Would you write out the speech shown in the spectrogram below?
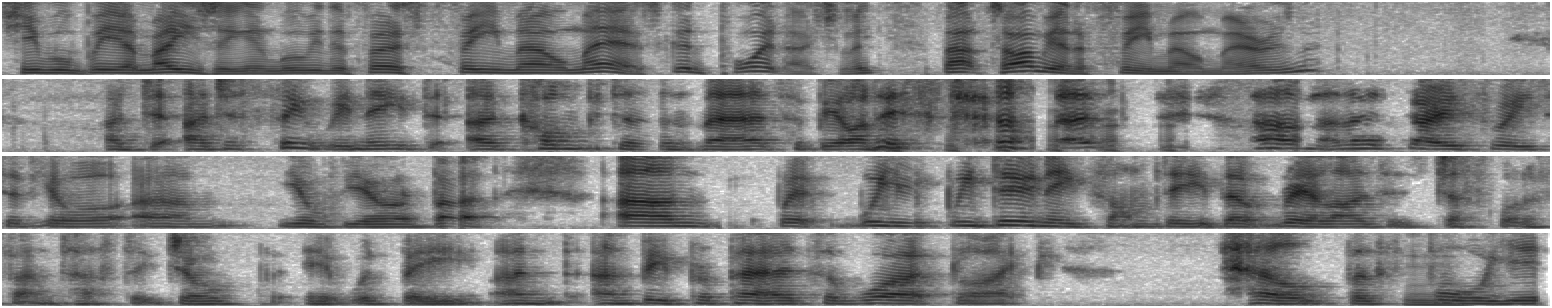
She will be amazing and will be the first female mayor. It's a good point, actually. About time we had a female mayor, isn't it? I, just think we need a competent mayor, to be honest. um, and that's very sweet of your um, your viewer, but um, we, we we do need somebody that realizes just what a fantastic job it would be, and and be prepared to work like hell for mm. four years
